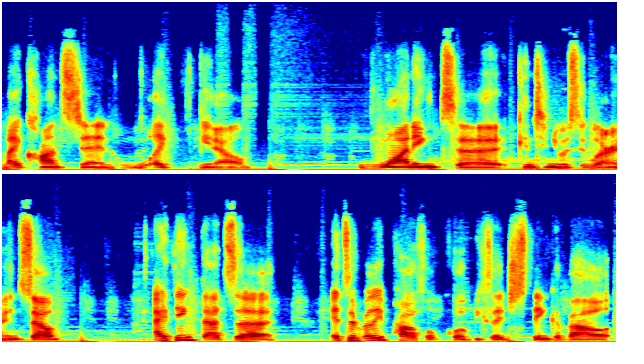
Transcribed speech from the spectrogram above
my constant like you know wanting to continuously learn. And so i think that's a it's a really powerful quote because i just think about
